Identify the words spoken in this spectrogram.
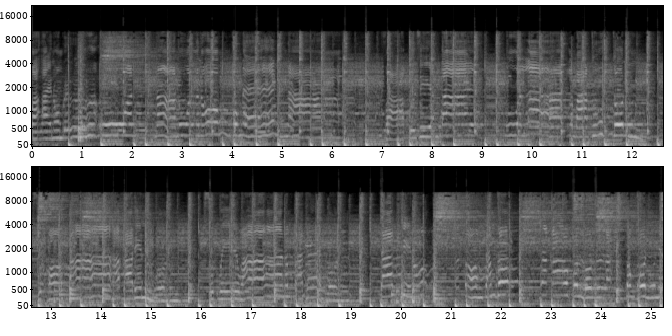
ว่าไอ้นมเรืออ้วนหน้านวลและน้องคงแหนงหนาฝากตัวเสียงตายอ้วนลากลำบากทุกทนสุดขอบฟ้าตาดินวนสุดเววาน้ำตาแทบหล่นจากพี่น้องต้องจำทนเมื่อก้าวคนหล่นละต้องทน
